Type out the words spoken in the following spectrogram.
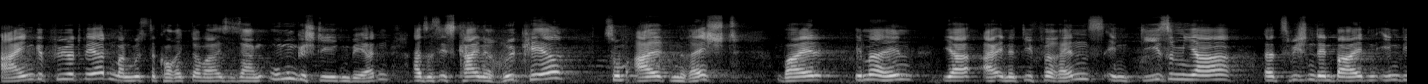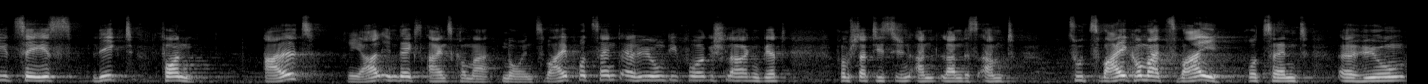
eingeführt werden. Man müsste korrekterweise sagen, umgestiegen werden. Also, es ist keine Rückkehr zum alten Recht, weil immerhin ja eine Differenz in diesem Jahr äh, zwischen den beiden Indizes liegt von alt Realindex 1,92% Erhöhung, die vorgeschlagen wird vom Statistischen Landesamt, zu 2,2% Erhöhung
